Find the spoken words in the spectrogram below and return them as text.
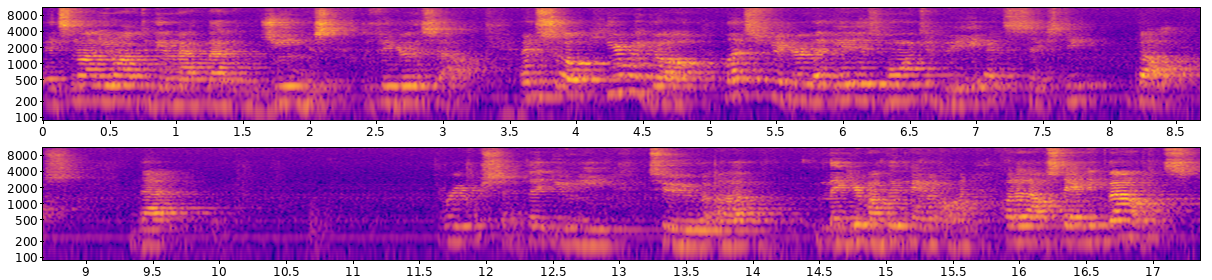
It's not, you don't have to be a mathematical genius to figure this out. And so here we go. Let's figure that it is going to be at $60. That 3% that you need to uh, make your monthly payment on, on an outstanding balance.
